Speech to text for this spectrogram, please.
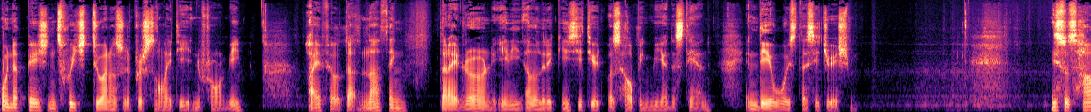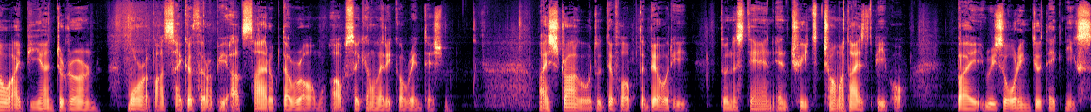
When a patient switched to another personality in front of me, I felt that nothing that I learned in the Analytic Institute was helping me understand and deal with the situation. This was how I began to learn more about psychotherapy outside of the realm of psychoanalytic orientation. I struggle to develop the ability to understand and treat traumatized people by resorting to techniques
